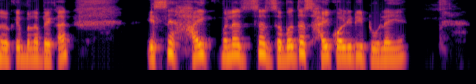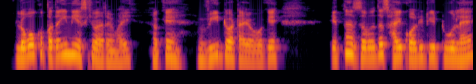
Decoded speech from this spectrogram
मतलब बेकार। इससे हाई मतलब ज़बरदस्त हाई क्वालिटी टूल है ये। लोगों को पता ही नहीं इसके बारे में भाई okay V dot I okay इतना ज़बरदस्त हाई क्वालिटी टूल है,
